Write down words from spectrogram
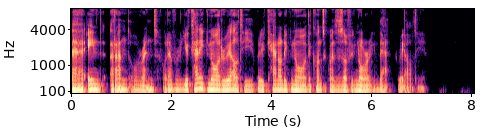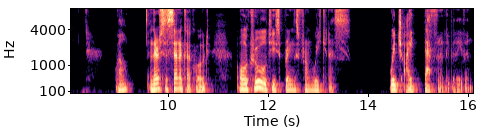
Uh, Ayn Rand or Rand, whatever. You can ignore the reality, but you cannot ignore the consequences of ignoring that reality. Well, and there's a Seneca quote all cruelty springs from weakness, which I definitely believe in.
